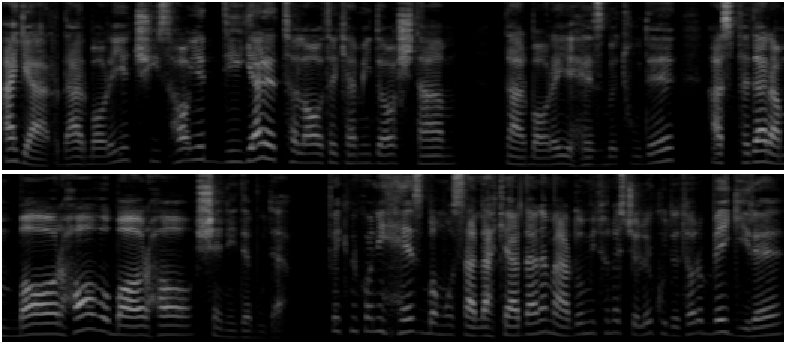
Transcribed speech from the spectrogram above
اگر درباره چیزهای دیگر اطلاعات کمی داشتم درباره حزب توده از پدرم بارها و بارها شنیده بودم. فکر می‌کنی حزب با مسلح کردن مردم می‌تونست جلوی کودتا رو بگیره؟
